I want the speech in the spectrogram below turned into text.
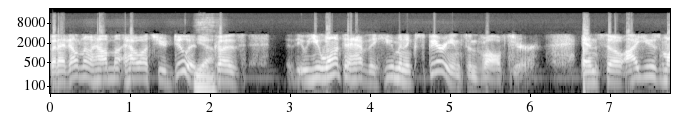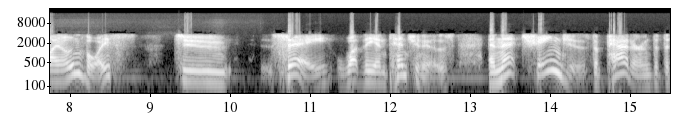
But I don't know how how else you do it yeah. because you want to have the human experience involved here. And so I use my own voice to say what the intention is, and that changes the pattern that the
